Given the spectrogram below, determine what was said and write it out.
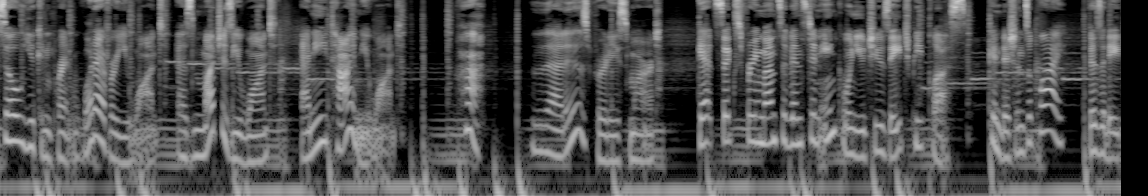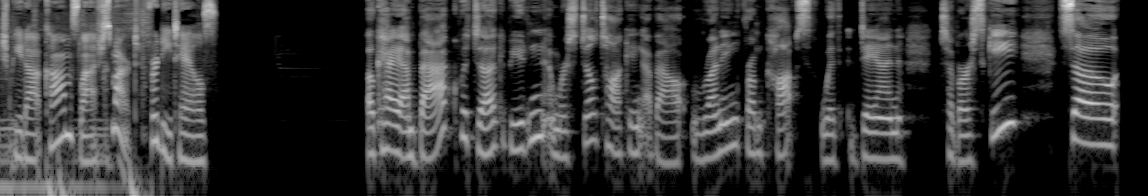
so you can print whatever you want, as much as you want, anytime you want. Huh, that is pretty smart. Get six free months of instant ink when you choose HP Plus. Conditions apply. Visit hp.com slash smart for details. Okay, I'm back with Doug Budin, and we're still talking about running from cops with Dan Taberski. So,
